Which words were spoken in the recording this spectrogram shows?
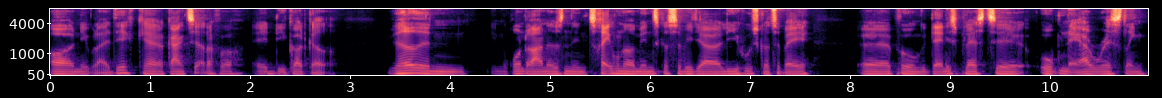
Og Nikolaj, det kan jeg garantere dig for, at de godt gad. vi havde en, en rundregnet sådan en 300 mennesker, så vidt jeg lige husker tilbage, øh, på Danis plads til Open Air Wrestling.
